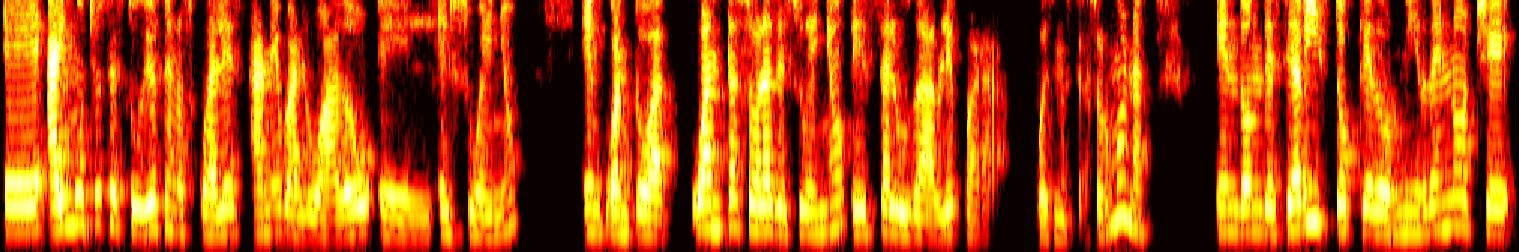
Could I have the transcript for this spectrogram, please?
Eh, hay muchos estudios en los cuales han evaluado el, el, sueño en cuanto a cuántas horas de sueño es saludable para pues nuestras hormonas en donde se ha visto que dormir de noche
